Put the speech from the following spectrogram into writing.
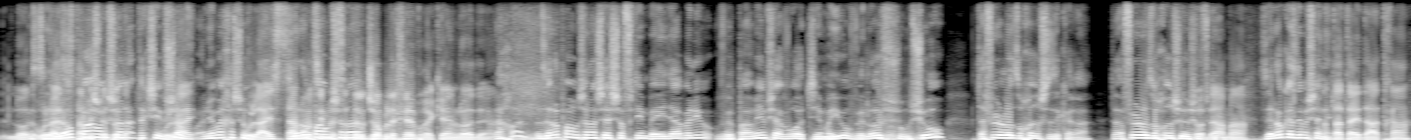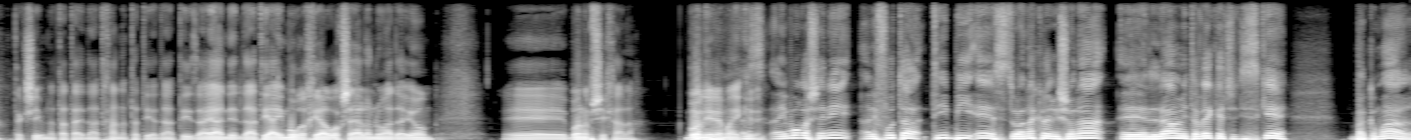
לא יודע, אולי זה לא סתם בשביל, אתה יודע, תקשיב, שוב, אני אומר לך שוב, אולי סתם לא רוצים לסדר ג'וב לחבר'ה, כן, לא יודע. נכון, זה לא פעם ראשונה שיש שופטים ב-AW, ופעמים שעברו שהם היו ולא שומשו, אתה אפילו לא זוכר שזה קרה. אתה אפילו לא זוכר שהיו שופטים. אתה יודע מה? זה לא כזה משנה. נתת את דעתך, תקשיב, נתת את דעתך, נתתי את דעתי, זה היה לדעתי ההימור הכי ארוך שהיה לנו עד היום. אה, בוא נמשיך הלאה. בוא אוקיי, נראה מה יקרה. אז ההימור השני, אליפות ה-TBS תוענק לראשונה אה, למתאבקת שתזכה בגמר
